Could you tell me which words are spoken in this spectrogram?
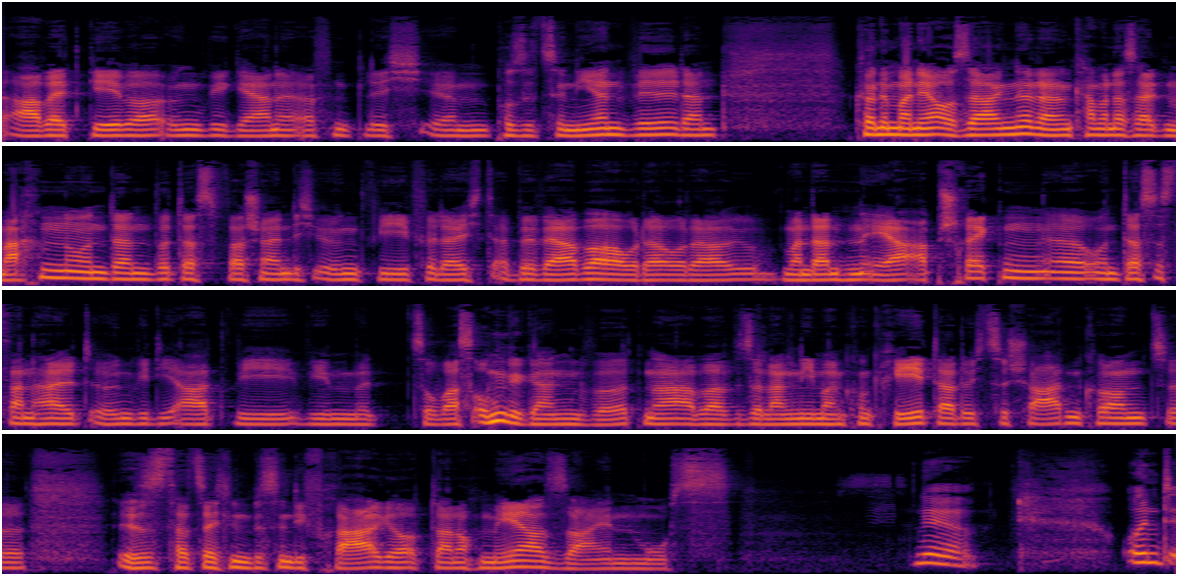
Arbeitgeber irgendwie gerne öffentlich ähm, positionieren will, dann könnte man ja auch sagen, ne, dann kann man das halt machen und dann wird das wahrscheinlich irgendwie vielleicht Bewerber oder oder Mandanten eher abschrecken äh, und das ist dann halt irgendwie die Art, wie wie mit sowas umgegangen wird. Ne? Aber solange niemand konkret dadurch zu Schaden kommt, äh, ist es tatsächlich ein bisschen die Frage, ob da noch mehr sein muss. Ja. Und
